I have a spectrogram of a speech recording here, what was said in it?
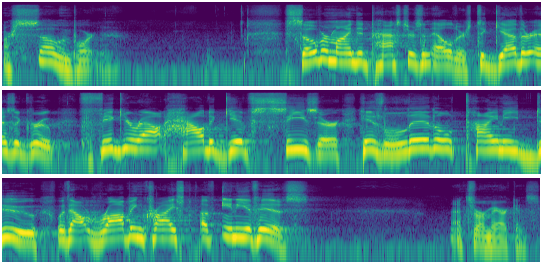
are so important. Sober minded pastors and elders, together as a group, figure out how to give Caesar his little tiny due without robbing Christ of any of his. That's for Americans.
